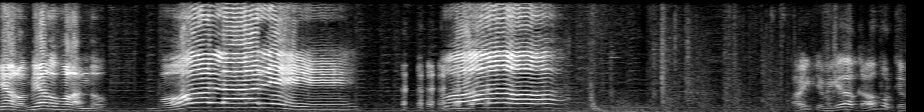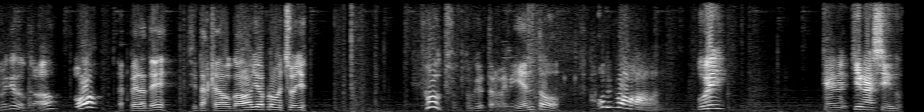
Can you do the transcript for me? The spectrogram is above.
Míralos, míralos volando. ¡Volaré! ¡Oh! Ay, que me he quedado cao. ¿Por qué me he quedado cao? ¡Oh! Espérate. Si te has quedado cao, yo aprovecho yo. ¡Uf! Que te reviento. ¡Uy, va! Uy. ¿Quién, ha sido?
